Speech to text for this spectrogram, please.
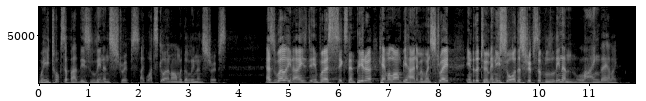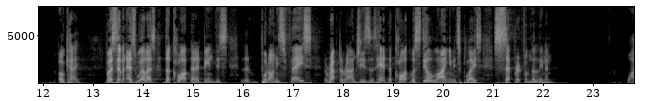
where he talks about these linen strips. Like, what's going on with the linen strips? As well, you know, in verse 6, then Peter came along behind him and went straight into the tomb, and he saw the strips of linen lying there. Like, okay. Verse 7 as well as the cloth that had been this, put on his face, wrapped around Jesus' head, the cloth was still lying in its place, separate from the linen. Why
